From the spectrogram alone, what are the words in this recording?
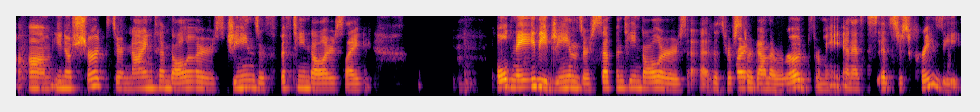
um, you know, shirts are nine, ten dollars, jeans are fifteen dollars. Like Old Navy jeans are seventeen dollars at the thrift right. store down the road for me, and it's it's just crazy.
